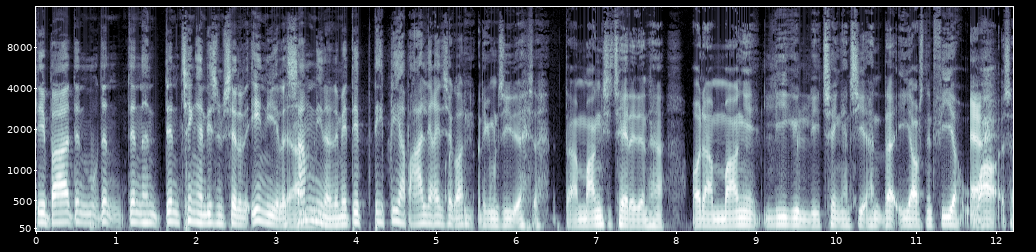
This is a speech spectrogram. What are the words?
Det er bare den, den, den, han, den ting, han ligesom sætter det ind i, eller ja. sammenligner det med, det, det bliver bare aldrig rigtig så godt. Og det kan man sige, altså, der er mange citater i den her, og der er mange ligegyldige ting, han siger. Han, der, I afsnit 4, wow, Ja. altså,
